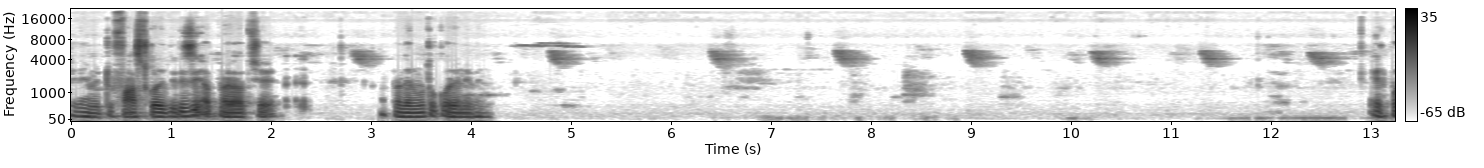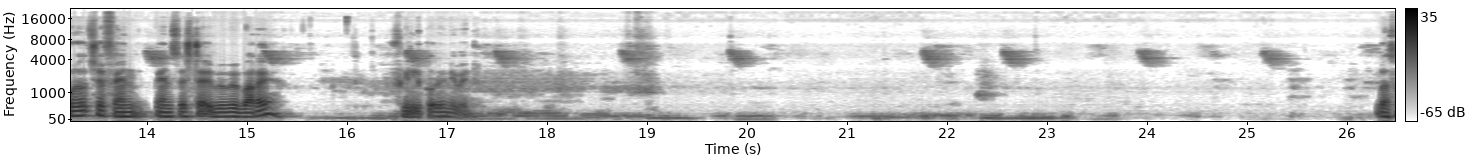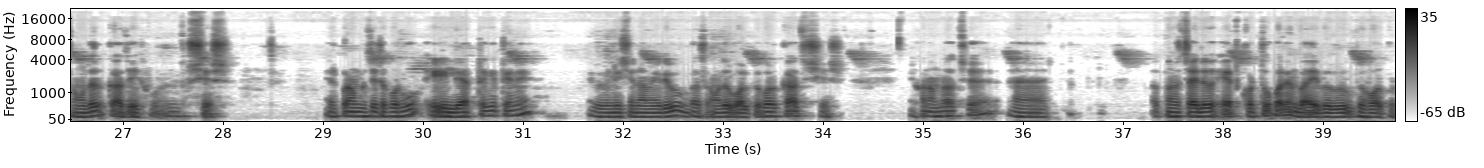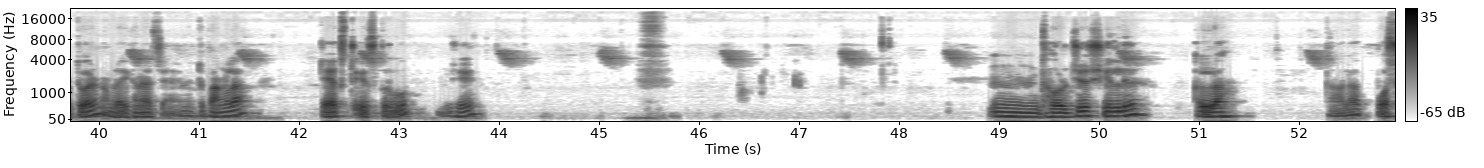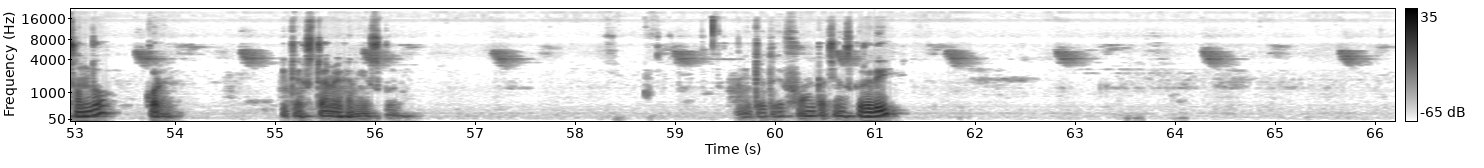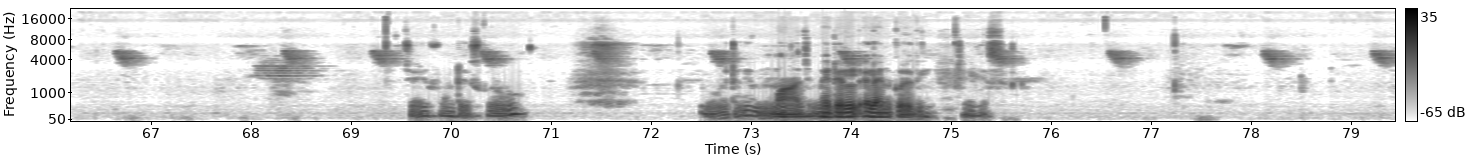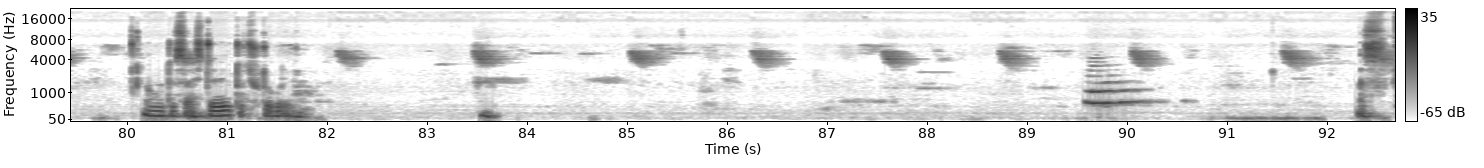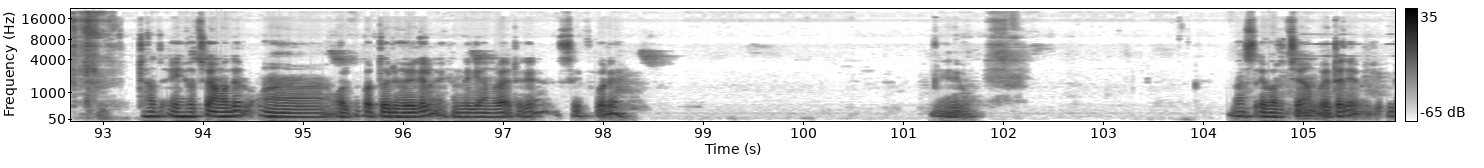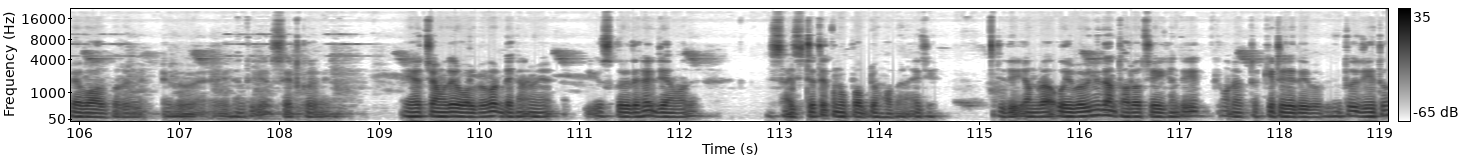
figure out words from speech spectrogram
এটাকে আমি একটু ফাস্ট করে দিতেছি আপনারা হচ্ছে আপনাদের মতো করে নেবেন। এরপর হচ্ছে ফ্যান প্যান সাইজটা এভাবে বাড়ায় ফিল করে নেবেন। বাস আমাদের কাজ এই পর্যন্ত শেষ। এরপর আমরা যেটা করব, এই লেয়ারটাকে টেনে এভাবে নিচে নামিয়ে দেবো বাস আমাদের ওয়ালপেপার কাজ শেষ। এখন আমরা হচ্ছে আপনারা চাইলে অ্যাড করতেও পারেন বা এইভাবে ব্যবহার করতে পারেন। আমরা এখানে একটু বাংলা টেক্সট ইউজ করব, যে ধৈর্যশীলদের আল্লাহ তাহলে পছন্দ করেন। এই টেক্সটটা আমি এখানে ইউজ করব। এটাতে ফোনটা চেঞ্জ করে দিই। হচ্ছে এই ফোনটা ইউজ করব। এবং এটাকে মাঝ মিডল অ্যালাইন করে দিই, ঠিক আছে? এবং এটা সাইজটা একটু ছোটো করে দিই। ব্যাস এই হচ্ছে আমাদের ওয়ালপেপার তৈরি হয়ে গেল। এখান থেকে আমরা এটাকে সেভ করে নিয়ে নেব। বাস এবার হচ্ছে আমরা এটাকে ব্যবহার করে এভাবে এখান থেকে সেট করে নিই এই হচ্ছে আমাদের ওয়ালপেপার দেখেন, আমি ইউজ করে দেখাই যে আমাদের সাইজটাতে কোনো প্রবলেম হবে না। এই যে, যদি আমরা ওইভাবে নিতাম তাহলে হচ্ছে এখান থেকে অনেকটা কেটে যেতে এইভাবে। কিন্তু যেহেতু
